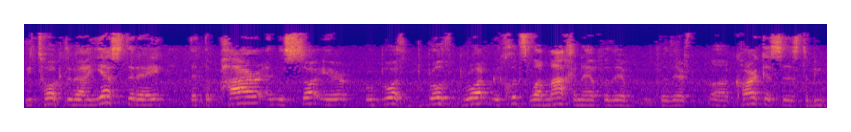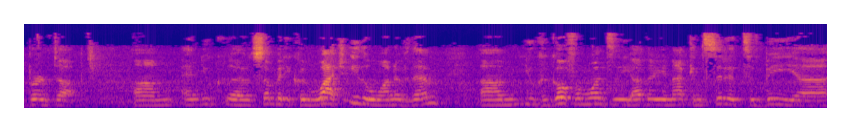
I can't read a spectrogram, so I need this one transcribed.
We talked about yesterday that the par and the sa'ir were both both brought michutz lamachane for their for their uh, carcasses to be burnt up, um, and you uh, somebody could watch either one of them. Um, you could go from one to the other. You're not considered to be uh,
